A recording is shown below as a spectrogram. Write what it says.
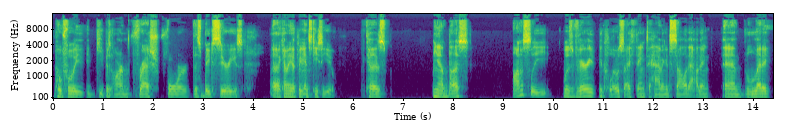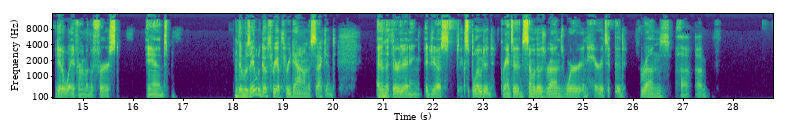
hopefully keep his arm fresh for this big series uh, coming up against TCU. Because, yeah, Bus honestly was very close, I think, to having a solid outing and let it get away from him in the first. And then was able to go three up, three down in the second. And then the third inning, it just exploded. Granted, some of those runs were inherited runs. Um,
